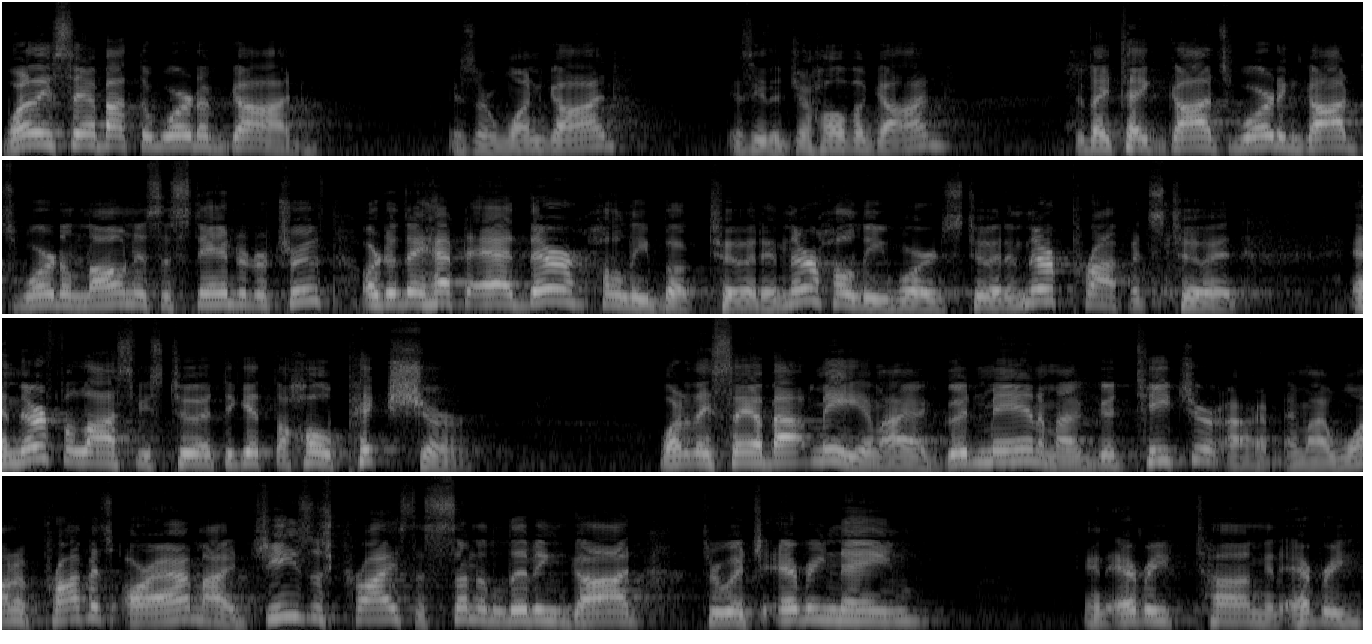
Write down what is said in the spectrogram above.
What do they say about the Word of God? Is there one God? Is he the Jehovah God? Do they take God's Word and God's Word alone as the standard of truth? Or do they have to add their holy book to it and their holy words to it and their prophets to it and their philosophies to it to get the whole picture? What do they say about me? Am I a good man? Am I a good teacher? Am I one of prophets? Or am I Jesus Christ, the Son of the living God, through which every name and every tongue and every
